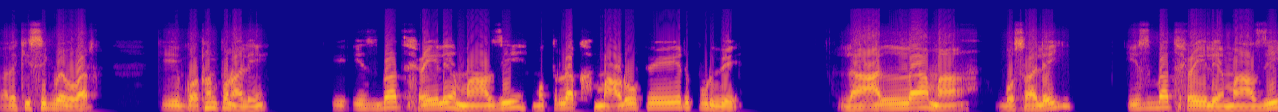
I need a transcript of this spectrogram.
তাহলে কি শিখবে এবার? কি গঠন প্রণালী ইসবাত ফেলে মাজি মুতলাক মারুফের পূর্বে। লাল্লামা বসালেই ইসবাত ফেলে মাজি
